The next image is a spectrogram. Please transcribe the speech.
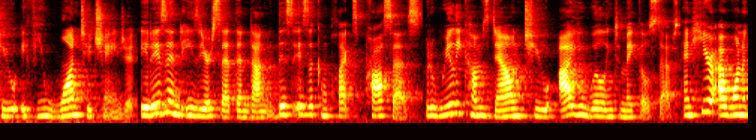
to if you want to change it. It isn't easier said than done. This is a complex process, but it really comes down to are you willing to make those steps? And here I want to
